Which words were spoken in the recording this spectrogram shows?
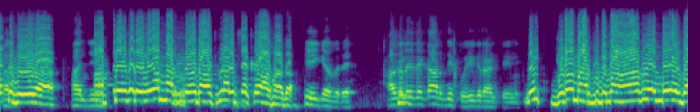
ਇੱਕ ਹੋਰ ਆ। ਹਾਂਜੀ। ਆਪਣੇ ਘਰੇ ਜਿਹੜਾ ਮਰਦਾ ਡਾਕਟਰ ਨਾਲ ਚੈੱਕ ਕਰਾ ਸਕਦਾ। ਠੀਕ ਹੈ ਵੀਰੇ। ਅਗਲੇ ਦੇ ਘਰ ਦੀ ਕੋਈ ਗਾਰੰਟੀ ਨਹੀਂ। ਨਹੀਂ ਜਿਹੜਾ ਮਰਜ਼ੀ ਬੰਦਾ ਹਾਂ ਵੀ ਇੰਨੇ ਹੁੰਦਾ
